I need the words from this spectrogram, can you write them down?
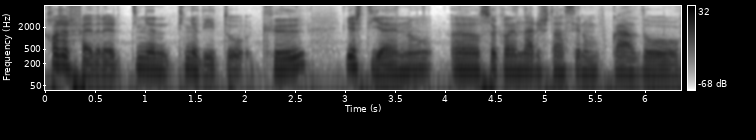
Roger Federer tinha, tinha dito que este ano uh, o seu calendário está a ser um bocado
